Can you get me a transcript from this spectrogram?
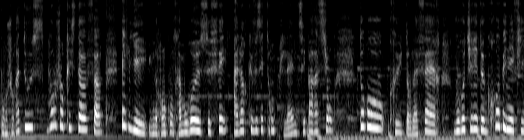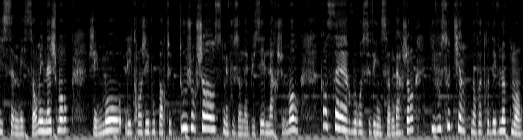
Bonjour à tous, bonjour Christophe. Bélier, une rencontre amoureuse se fait alors que vous êtes en pleine séparation. Taureau, brut en affaires, vous retirez de gros bénéfices mais sans ménagement. Gémeaux, l'étranger vous porte toujours chance mais vous en abusez largement. Cancer, vous recevez une somme d'argent qui vous soutient dans votre développement.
